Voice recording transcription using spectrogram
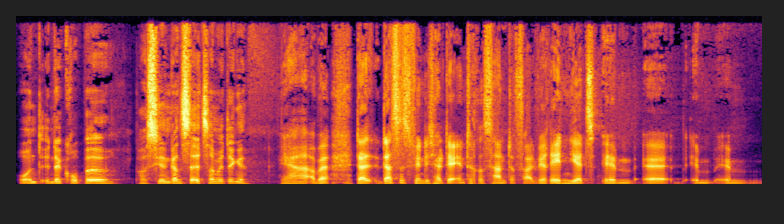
und in der Gruppe passieren ganz seltsame Dinge. Ja, aber da, das ist, finde ich, halt der interessante Fall. Wir reden jetzt im, äh, im, im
